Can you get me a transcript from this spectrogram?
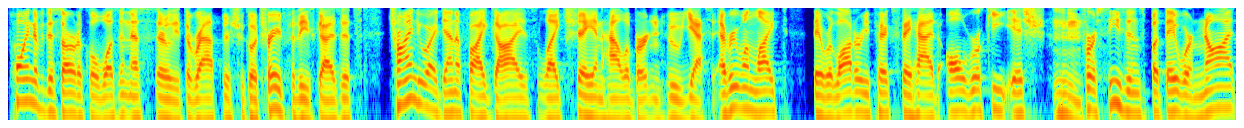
point of this article wasn't necessarily the Raptors should go trade for these guys. It's trying to identify guys like Shai and Halliburton, who yes, everyone liked. They were lottery picks. They had all rookie ish Mm. for seasons, but they were not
